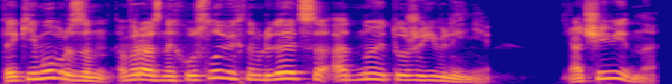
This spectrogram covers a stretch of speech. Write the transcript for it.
Таким образом, в разных условиях наблюдается одно и то же явление. Очевидно,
